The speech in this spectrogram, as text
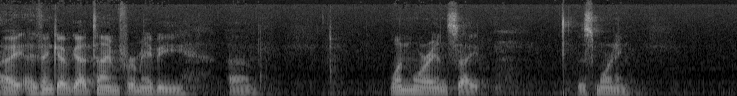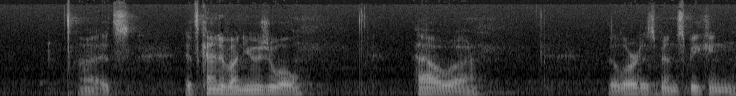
I, I think I've got time for maybe um, one more insight this morning. Uh, it's, it's kind of unusual how uh, the Lord has been speaking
